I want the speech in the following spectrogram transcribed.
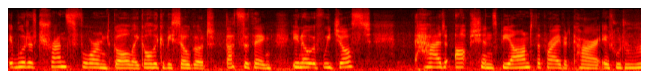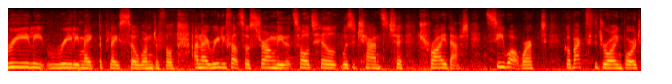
it would have transformed Galway. Galway could be so good. That's the thing. You know, if we just had options beyond the private car, it would really, really make the place so wonderful. And I really felt so strongly that Salt Hill was a chance to try that, see what worked, go back to the drawing board,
